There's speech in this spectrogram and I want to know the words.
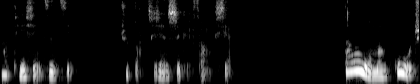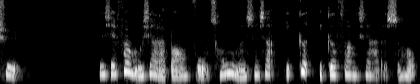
要提醒自己去把这件事给放下。当我们过去那些放不下的包袱从我们身上一个一个放下的时候，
